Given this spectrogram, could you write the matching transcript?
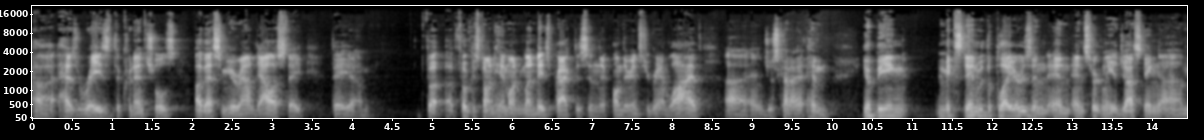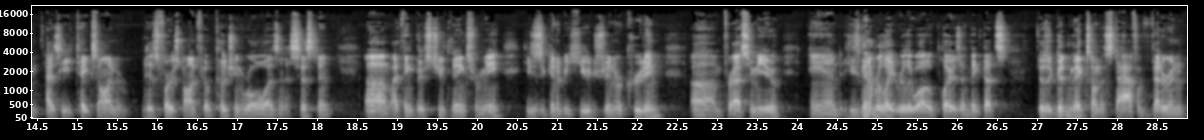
uh, has raised the credentials of SMU around Dallas. They they um, fo- uh, focused on him on Monday's practice in the, on their Instagram live uh, and just kind of him you know being mixed in with the players and and and certainly adjusting um, as he takes on his first on-field coaching role as an assistant. Um, I think there's two things for me. He's going to be huge in recruiting um, for SMU, and he's going to relate really well to the players. I think that's there's a good mix on the staff of veteran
